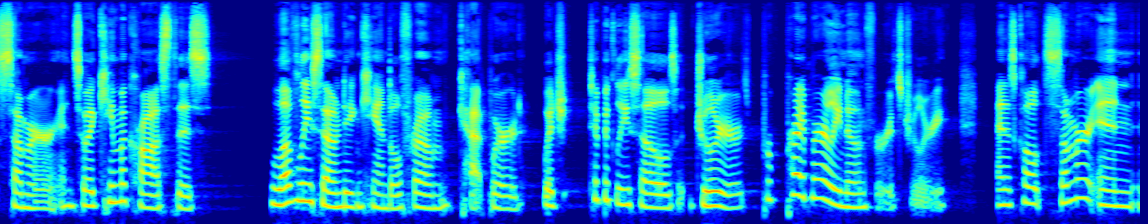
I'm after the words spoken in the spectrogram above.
summer. And so I came across this lovely sounding candle from Catbird, which typically sells jewelry, primarily known for its jewelry. And it's called Summer in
